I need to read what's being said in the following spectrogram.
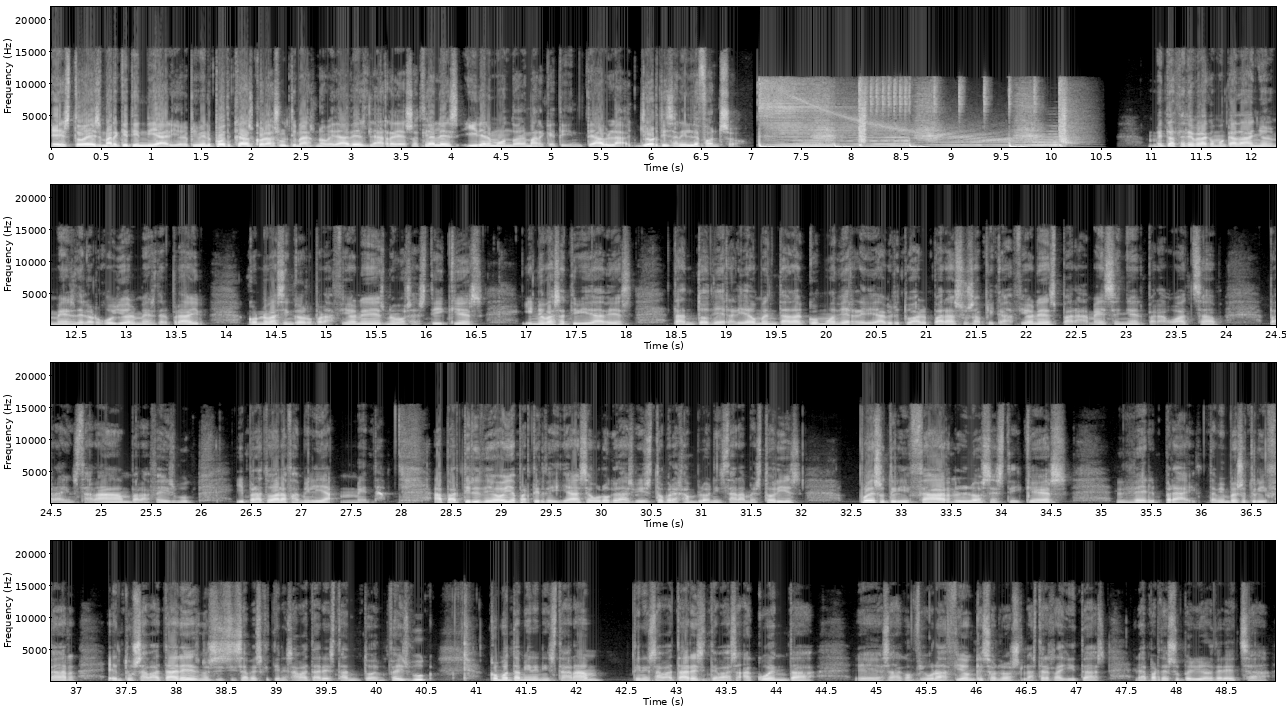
Esto es Marketing Diario, el primer podcast con las últimas novedades de las redes sociales y del mundo del marketing. Te habla Jordi San Ildefonso. Meta celebra como cada año el mes del orgullo, el mes del Pride, con nuevas incorporaciones, nuevos stickers y nuevas actividades tanto de realidad aumentada como de realidad virtual para sus aplicaciones, para Messenger, para WhatsApp, para Instagram, para Facebook y para toda la familia Meta. A partir de hoy, a partir de ya, seguro que lo has visto, por ejemplo, en Instagram Stories, puedes utilizar los stickers del Pride. También puedes utilizar en tus avatares, no sé si sabes que tienes avatares tanto en Facebook como también en Instagram. Tienes avatares y te vas a cuenta, eh, o sea, configuración, que son las tres rayitas en la parte superior derecha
